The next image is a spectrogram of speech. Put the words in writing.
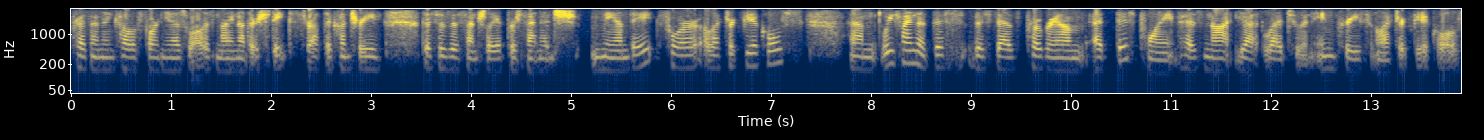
present in California as well as nine other states throughout the country, this is essentially a percentage mandate for electric vehicles. Um, we find that this, this ZEV program at this point has not yet led to an increase in electric vehicles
